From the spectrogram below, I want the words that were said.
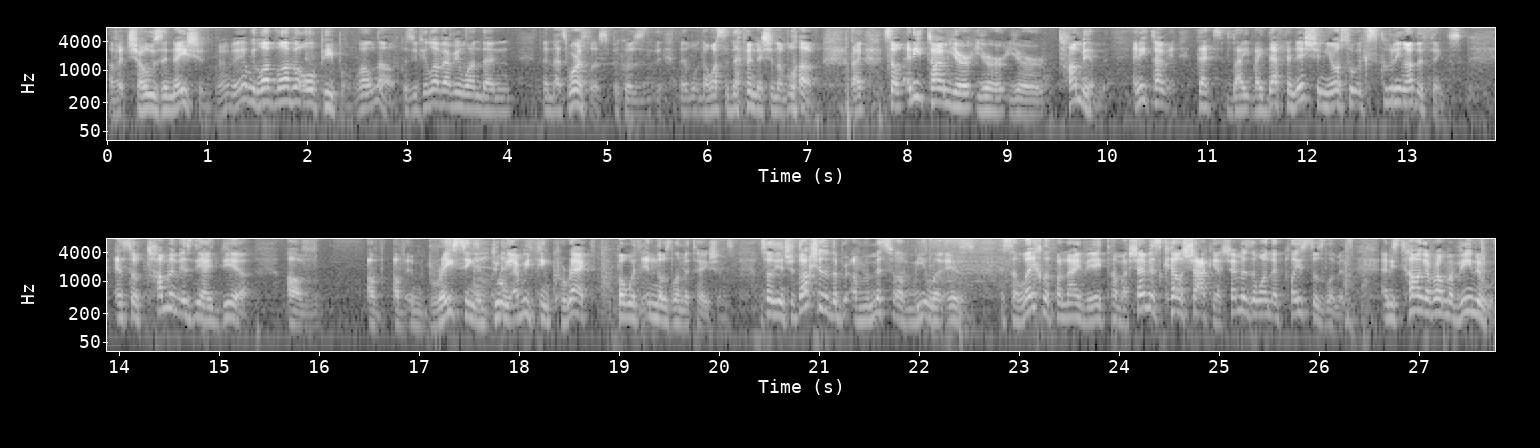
of a chosen nation. Yeah, we love love all people. Well, no, because if you love everyone, then then that's worthless. Because then, what's the definition of love, right? So anytime you're you're you're tamim, anytime that's by by definition, you're also excluding other things. And so tamim is the idea of of, of embracing and doing everything correct, but within those limitations. So the introduction of the, of the mitzvah of Mila is Hashem is Kel Shakai. Hashem is the one that placed those limits, and He's telling Avram Avinu,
